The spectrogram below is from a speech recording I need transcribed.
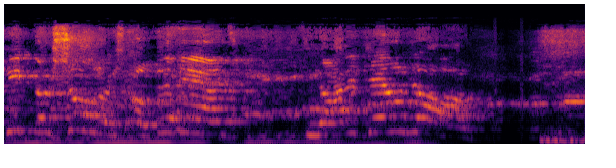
Keep those shoulders Open the hands. Not a down dog.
